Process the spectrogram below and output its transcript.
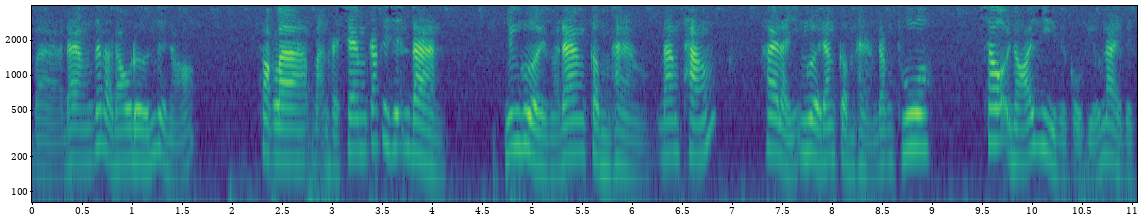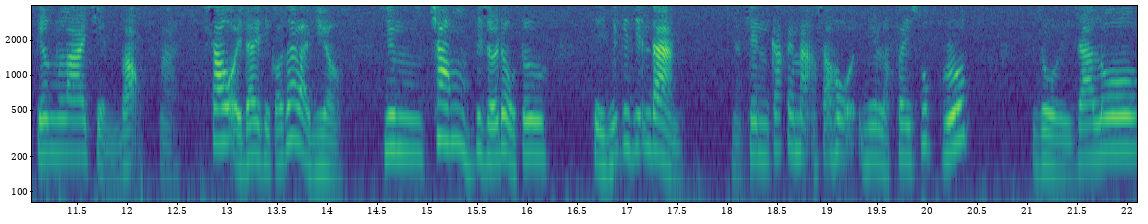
và đang rất là đau đớn về nó? Hoặc là bạn phải xem các cái diễn đàn, những người mà đang cầm hàng, đang thắng hay là những người đang cầm hàng, đang thua. Xã hội nói gì về cổ phiếu này, về tương lai triển vọng? Mà xã hội ở đây thì có rất là nhiều, nhưng trong cái giới đầu tư thì những cái diễn đàn trên các cái mạng xã hội như là Facebook group, rồi Zalo,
